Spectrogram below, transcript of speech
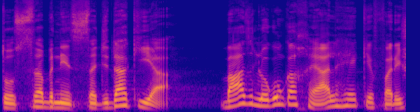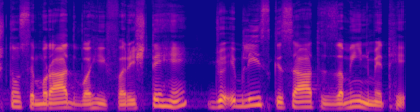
تو سب نے سجدہ کیا۔ بعض لوگوں کا خیال ہے کہ فرشتوں سے مراد وہی فرشتے ہیں جو ابلیس کے ساتھ زمین میں تھے۔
